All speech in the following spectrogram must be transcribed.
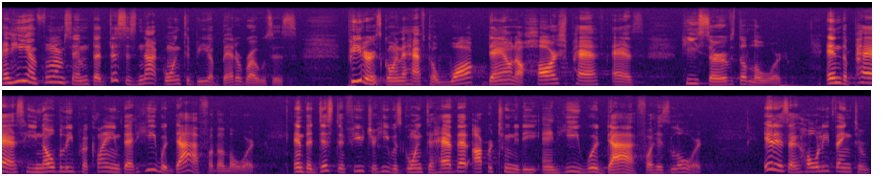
and he informs him that this is not going to be a bed of roses. Peter is going to have to walk down a harsh path as he serves the Lord. In the past, he nobly proclaimed that he would die for the Lord. In the distant future, he was going to have that opportunity and he would die for his Lord. It is a holy thing to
